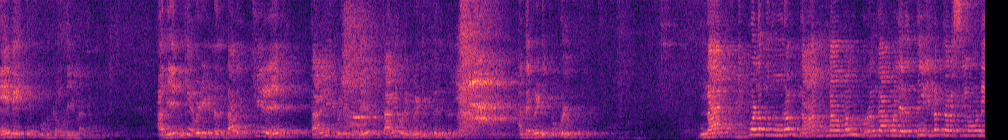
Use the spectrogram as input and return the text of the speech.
நெய்வேத்தியம் கொடுக்க முடியல. அது எங்கே விழுகின்றது என்றால் கீழே தரையில் விழுந்தது தரை ஒரு வெடிப்பு இருந்தது. அந்த வெடிப்புக்குள் நான் இவ்வளவு தூரம் நான் உண்ணாமல் உறங்காமல் இருந்து இல்லத்தரசியோடு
